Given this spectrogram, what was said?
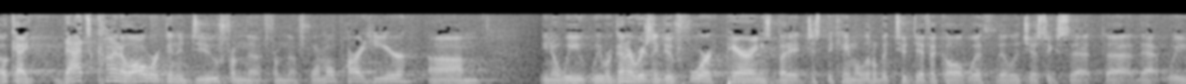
okay, that's kind of all we're going to do from the from the formal part here. Um, you know, we, we were going to originally do four pairings, but it just became a little bit too difficult with the logistics that uh, that we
